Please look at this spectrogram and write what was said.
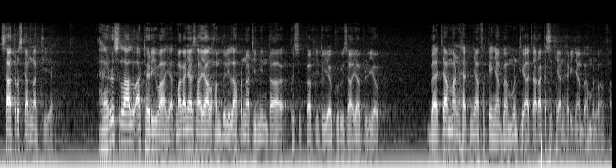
saya teruskan lagi ya. Harus selalu ada riwayat. Makanya saya alhamdulillah pernah diminta Gus Subab itu ya guru saya beliau baca manhatnya fakihnya Mbah di acara kesekian harinya Mbah wafat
